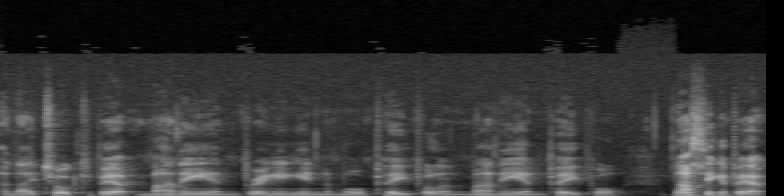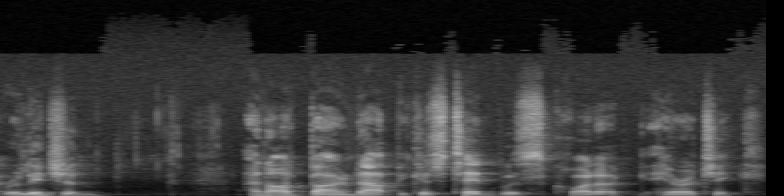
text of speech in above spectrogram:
and they talked about money and bringing in more people and money and people. Nothing about religion. And I'd boned up because Ted was quite a heretic.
